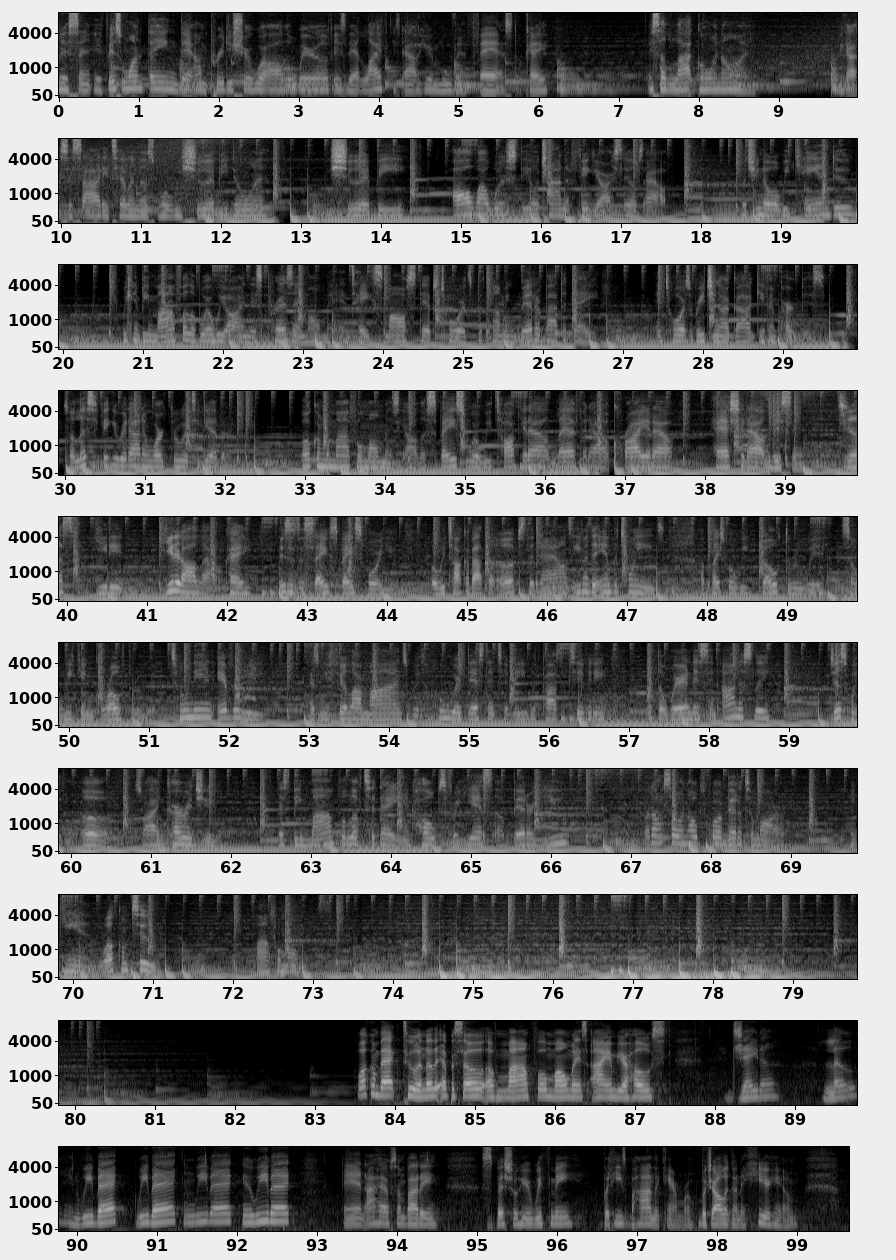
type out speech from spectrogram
Listen, if it's one thing that I'm pretty sure we're all aware of is that life is out here moving fast, okay? It's a lot going on. We got society telling us what we should be doing, we should be, all while we're still trying to figure ourselves out. But you know what we can do? We can be mindful of where we are in this present moment and take small steps towards becoming better by the day and towards reaching our God given purpose. So let's figure it out and work through it together. Welcome to Mindful Moments, y'all, a space where we talk it out, laugh it out, cry it out, hash it out. Listen, just get it, get it all out, okay? This is a safe space for you where we talk about the ups, the downs, even the in betweens, a place where we go through it so we can grow through it. Tune in every week as we fill our minds with who we're destined to be with positivity, with awareness, and honestly, just with love. So I encourage you, let's be mindful of today in hopes for, yes, a better you, but also in hopes for a better tomorrow. Again, welcome to Mindful Moments. Welcome back to another episode of Mindful Moments. I am your host, Jada Low, and we back, we back, and we back, and we back. And I have somebody special here with me, but he's behind the camera, but y'all are gonna hear him.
